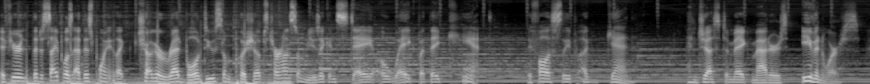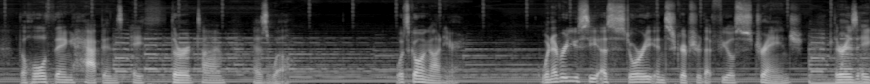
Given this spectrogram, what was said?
If you're the disciples at this point, like chug a Red Bull, do some push ups, turn on some music, and stay awake, but they can't. They fall asleep again. And just to make matters even worse, the whole thing happens a third time as well. What's going on here? Whenever you see a story in Scripture that feels strange, there is a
